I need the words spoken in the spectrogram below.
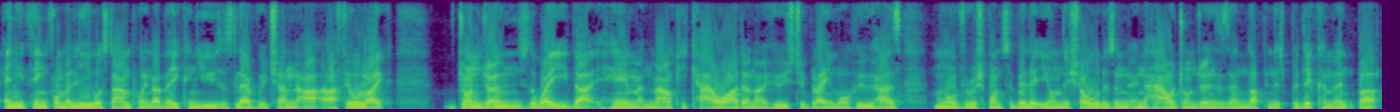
anything from a legal standpoint that they can use as leverage. And I, I feel like Jon Jones, the way that him and Malki Kawa, I don't know who's to blame or who has more of the responsibility on their shoulders and, and how Jon Jones has ended up in this predicament. But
